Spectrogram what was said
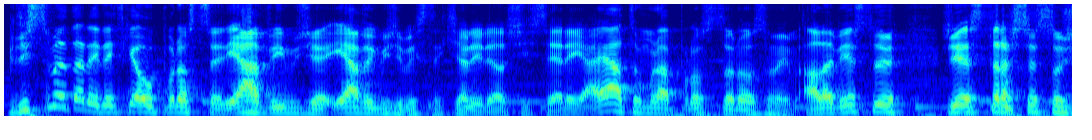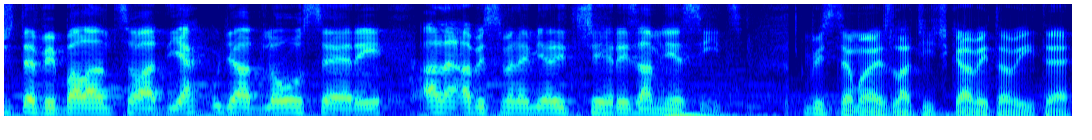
Když jsme tady teďka uprostřed, já vím, že, já vím, že byste chtěli další sérii a já tomu naprosto rozumím, ale věřte, že je strašně složité vybalancovat, jak udělat dlouhou sérii, ale aby jsme neměli tři hry za měsíc. Vy jste moje zlatíčka, vy to víte.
